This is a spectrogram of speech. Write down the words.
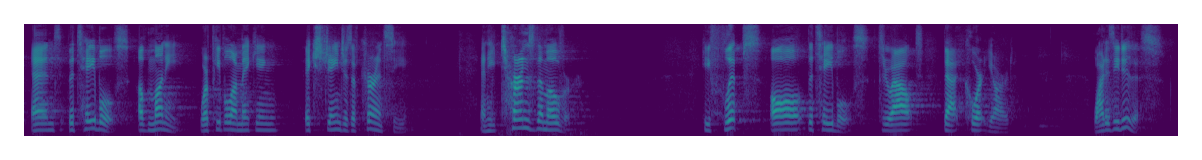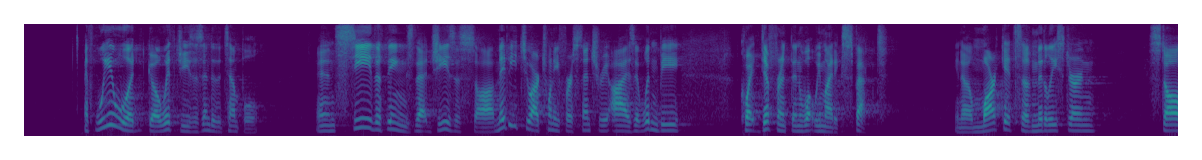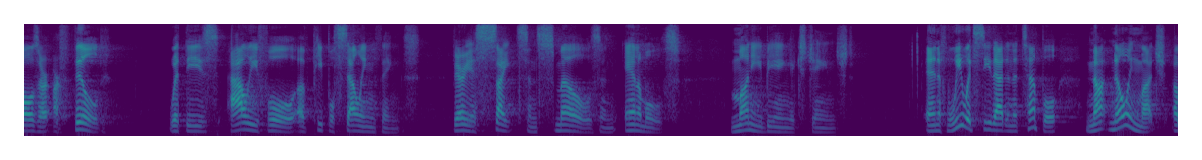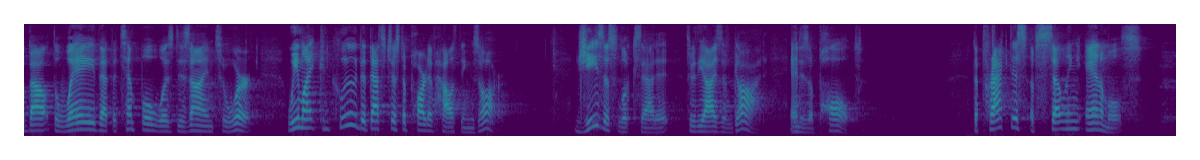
and the tables of money where people are making exchanges of currency. And he turns them over. He flips all the tables throughout that courtyard. Why does he do this? If we would go with Jesus into the temple and see the things that Jesus saw, maybe to our 21st century eyes, it wouldn't be quite different than what we might expect. You know, markets of Middle Eastern stalls are, are filled with these alley full of people selling things, various sights and smells and animals, money being exchanged. And if we would see that in the temple, not knowing much about the way that the temple was designed to work, we might conclude that that's just a part of how things are. Jesus looks at it through the eyes of God and is appalled. The practice of selling animals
